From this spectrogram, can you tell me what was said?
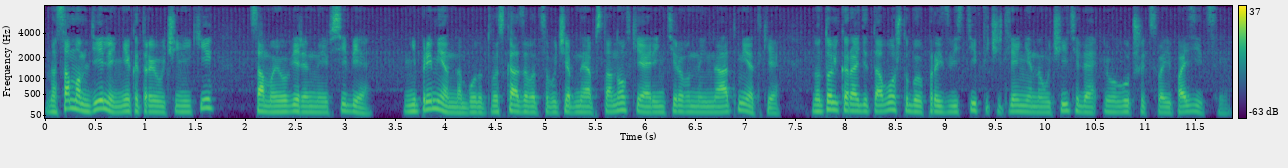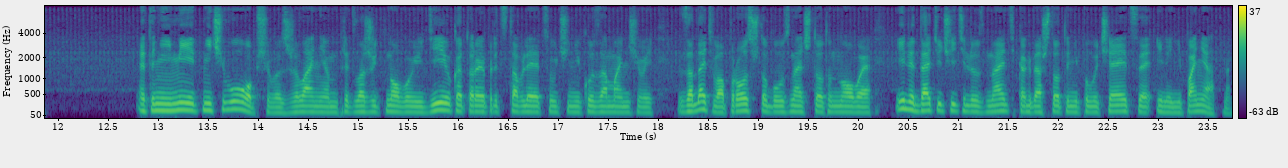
На самом деле, некоторые ученики, самые уверенные в себе, непременно будут высказываться в учебной обстановке, ориентированной на отметки, но только ради того, чтобы произвести впечатление на учителя и улучшить свои позиции. Это не имеет ничего общего с желанием предложить новую идею, которая представляется ученику заманчивой, задать вопрос, чтобы узнать что-то новое, или дать учителю знать, когда что-то не получается или непонятно.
